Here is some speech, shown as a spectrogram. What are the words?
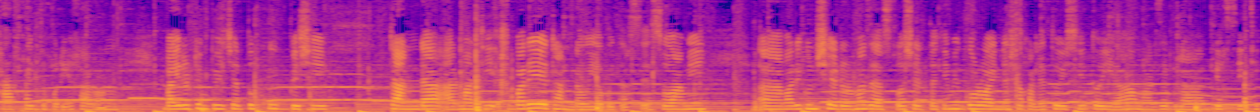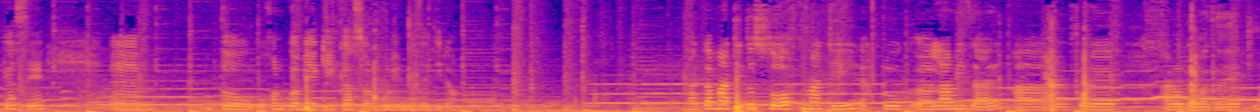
খাপ খাইতে করি কারণ বাইরের টেম্পারেচার তো খুব বেশি ঠান্ডা আর মাটি একবারে ঠান্ডা হইয়া বইতাছে সো আমি আমার এখন শেডর মাঝে আসলো শেডটাকে আমি গরু আইনা সকালে তৈছি তৈয়া আমার যেগুলা দেখছি ঠিক আছে। তো, ওখানকু আমি আর কি গাছর গুড়ির মাঝে দিলাম তা মাটি তো সফট মাটি, একটু লামি যায়, আর পরে আরও দেওয়া যায় আর কি।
